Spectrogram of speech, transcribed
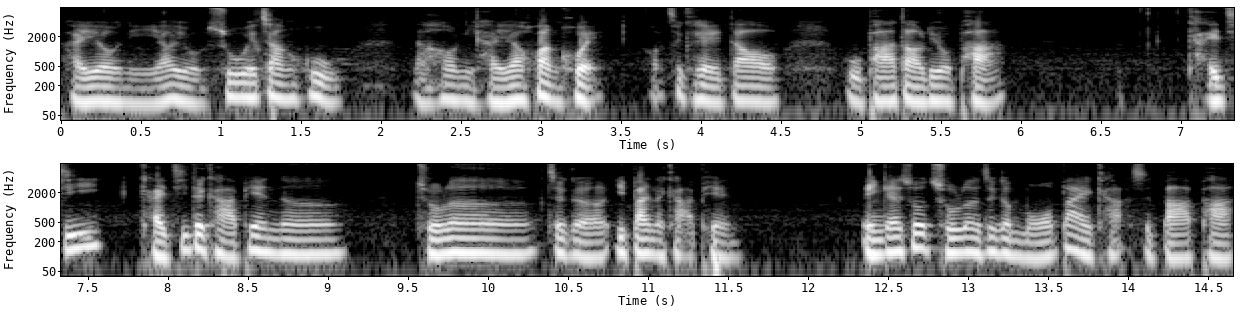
还有你要有数位账户，然后你还要换汇。哦，这可以到五趴到六趴。凯基凯基的卡片呢，除了这个一般的卡片，应该说除了这个摩拜卡是八趴，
